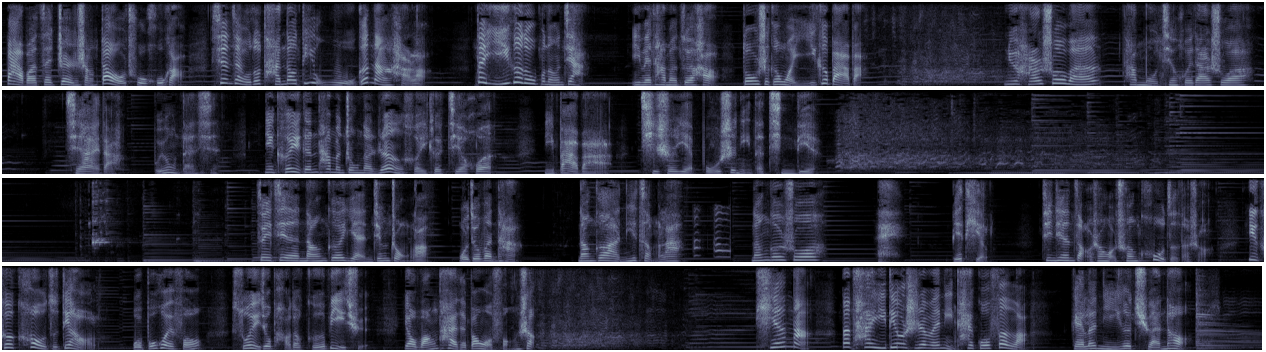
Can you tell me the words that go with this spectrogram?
爸爸在镇上到处胡搞，现在我都谈到第五个男孩了，但一个都不能嫁，因为他们最后都是跟我一个爸爸。女孩说完，她母亲回答说：“亲爱的，不用担心，你可以跟他们中的任何一个结婚，你爸爸其实也不是你的亲爹。”最近囊哥眼睛肿了。我就问他，囊哥啊，你怎么啦？囊哥说：“哎，别提了，今天早上我穿裤子的时候，一颗扣子掉了，我不会缝，所以就跑到隔壁去，要王太太帮我缝上。天哪，那他一定是认为你太过分了，给了你一个拳头。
